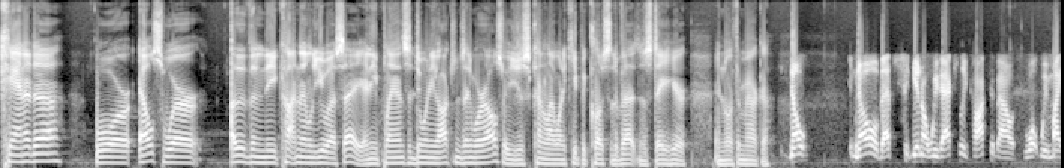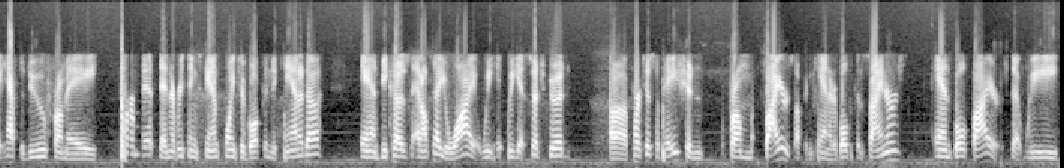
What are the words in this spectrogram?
Canada or elsewhere other than the continental USA? Any plans to do any auctions anywhere else, or you just kind of like want to keep it close to the vet and stay here in North America? No, no, that's you know we've actually talked about what we might have to do from a permit and everything standpoint to go up into Canada, and because and I'll tell you why we we get such good uh, participation from buyers up in Canada, both consigners and both buyers that we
